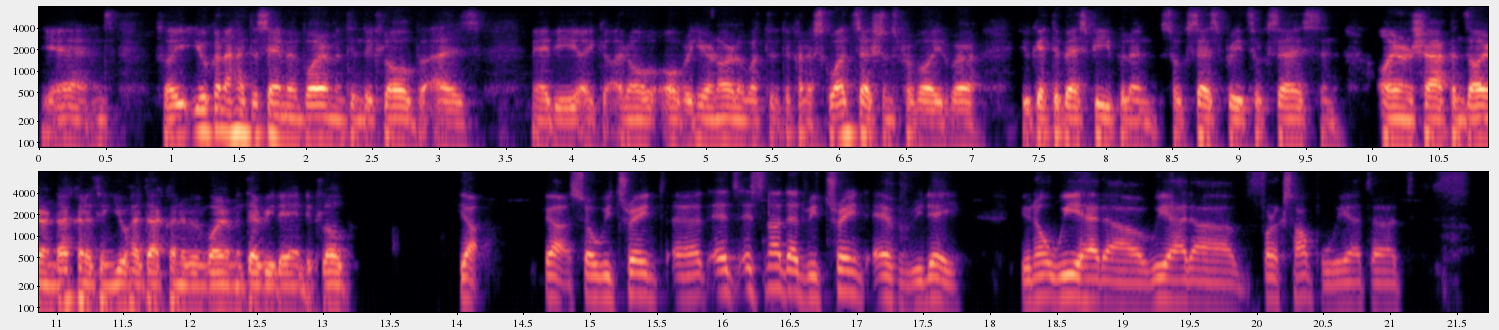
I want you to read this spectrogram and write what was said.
Yeah, and so you kind of had the same environment in the club as maybe like I know over here in Ireland what the, the, kind of squad sessions provide where you get the best people and success breeds success and iron sharpens iron that kind of thing. You had that kind of environment every day in the club. Yeah, yeah. So we trained. Uh, it's it's not that we trained every day. You know, we had uh we had uh for example we had uh,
